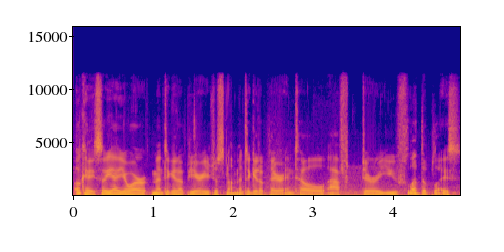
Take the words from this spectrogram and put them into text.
Okay, so yeah, you are meant to get up here. You're just not meant to get up there until after you fled the place.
